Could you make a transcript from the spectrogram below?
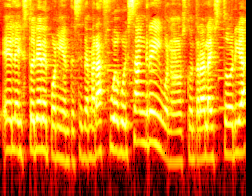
eh, la historia de Poniente. Se llamará Fuego y Sangre y bueno, nos contará la historia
